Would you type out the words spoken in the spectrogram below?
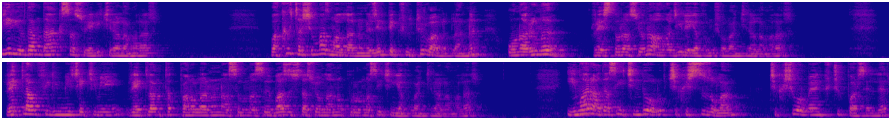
Bir yıldan daha kısa süreli kiralamalar, vakıf taşınmaz mallarının özellikle kültür varlıklarının onarımı, restorasyonu amacıyla yapılmış olan kiralamalar, reklam filmi çekimi, reklam panolarının asılması, bazı istasyonlarının kurulması için yapılan kiralamalar, imar adası içinde olup çıkışsız olan, çıkışı olmayan küçük parseller,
